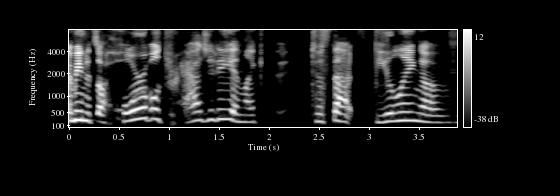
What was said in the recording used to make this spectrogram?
I mean, it's a horrible tragedy and like just that feeling of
